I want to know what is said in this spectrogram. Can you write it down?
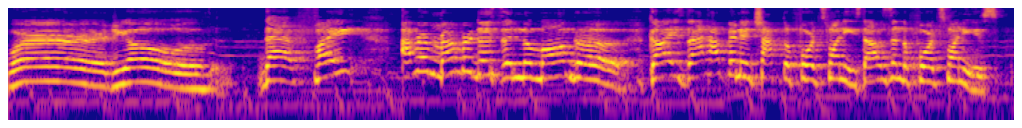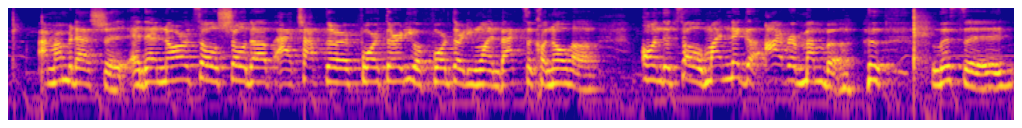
Word, yo, that fight, I remember this in the manga. Guys, that happened in chapter 420s. That was in the 420s. I remember that shit. And then Naruto showed up at chapter 430 or 431 back to Konoha on the toe. My nigga, I remember. Listen.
